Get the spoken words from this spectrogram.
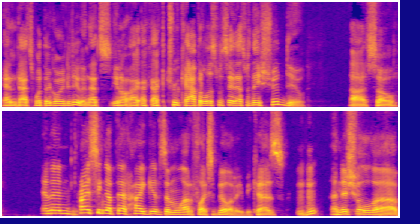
and that's what they're going to do. And that's you know a, a true capitalist would say that's what they should do. Uh, so and then pricing up that high gives them a lot of flexibility because mm-hmm. initial uh,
